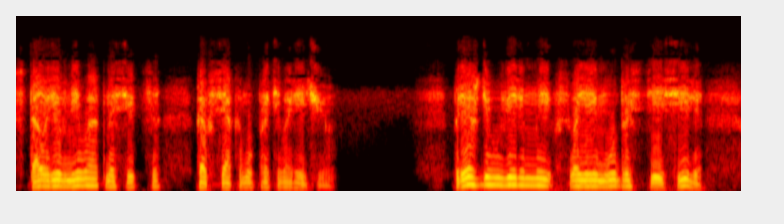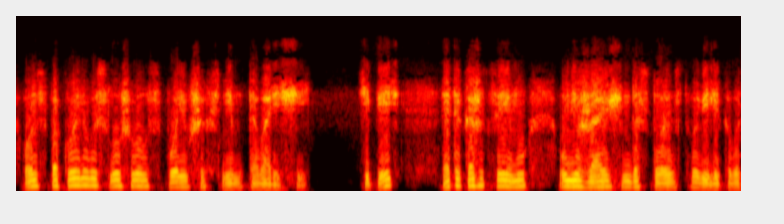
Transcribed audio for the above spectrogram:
стал ревниво относиться ко всякому противоречию. Прежде уверенный в своей мудрости и силе, он спокойно выслушивал споривших с ним товарищей. Теперь это кажется ему унижающим достоинство великого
